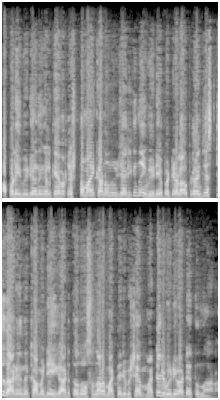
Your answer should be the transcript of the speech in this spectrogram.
അപ്പോൾ ഈ വീഡിയോ നിങ്ങൾക്ക് ഏവർക്ക് ഇഷ്ടമായി കാണുമെന്ന് വിചാരിക്കുന്നു. ഈ വീഡിയോ പറ്റിയുള്ള അഭിപ്രായം ജസ്റ്റ് താഴെ ഒന്ന് കമന്റ് ചെയ്യുക. അടുത്ത ദിവസം നാളെ മറ്റൊരു വിഷയം മറ്റൊരു വീഡിയോ ആയിട്ട് എത്തുന്നതാണ്.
